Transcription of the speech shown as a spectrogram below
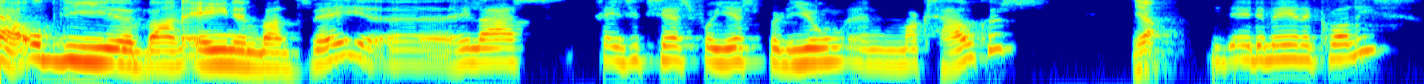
ja, op die eh, baan 1 en baan 2, eh, helaas geen succes voor Jesper de Jong en Max Haukes. Ja. Die deden mee aan de kwalies.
